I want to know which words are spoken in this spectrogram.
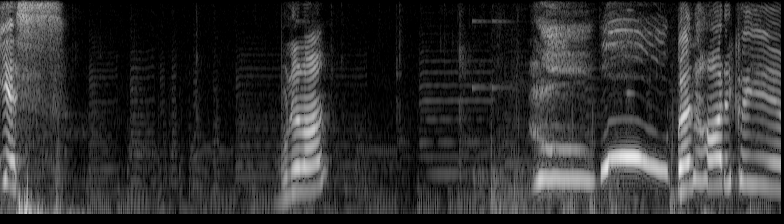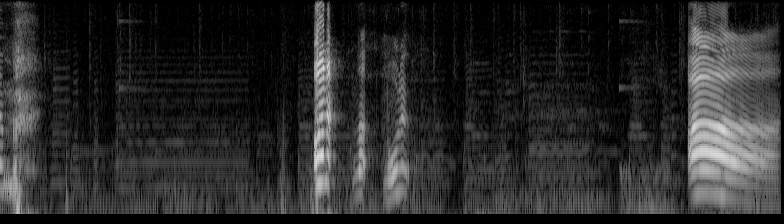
Yes! Bu ne lan? Ben harikayım. Ana! Lan ne oluyor? Aa!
